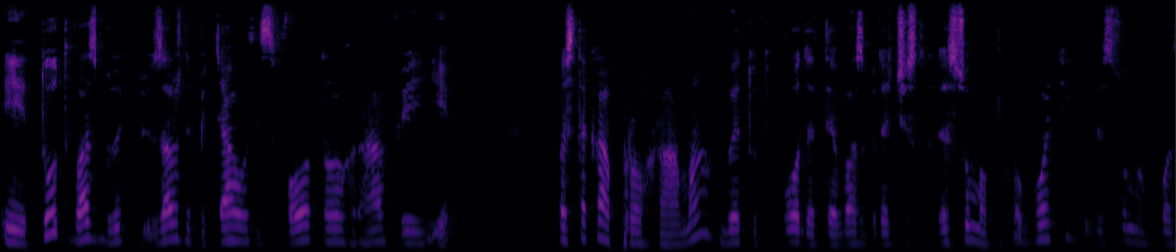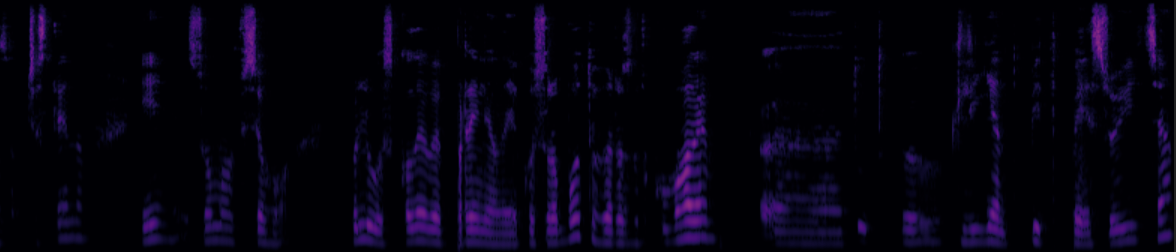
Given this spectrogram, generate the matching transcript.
І тут вас будуть завжди підтягуватись фотографії. Ось така програма. Ви тут вводите, у вас буде сума по роботі, буде сума по запчастинам і сума всього. Плюс, коли ви прийняли якусь роботу, ви роздрукували. е, Тут е, клієнт підписується,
